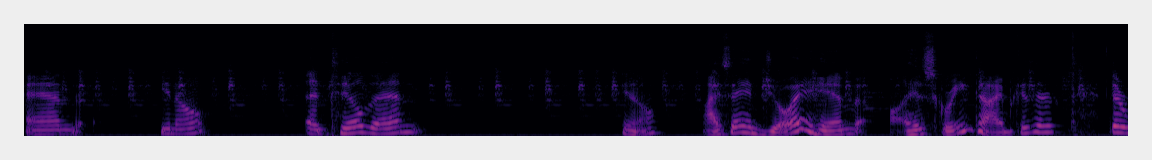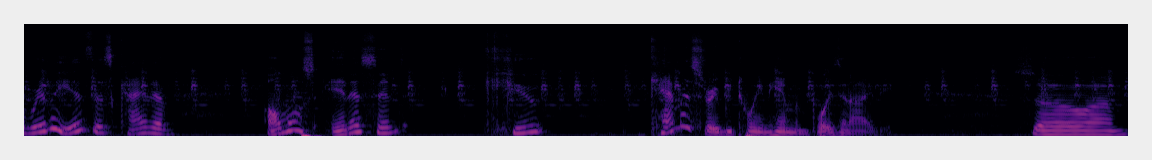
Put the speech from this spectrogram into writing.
And, you know, until then, you know, I say enjoy him, his screen time, because there, there really is this kind of almost innocent, cute chemistry between him and Poison Ivy. So, um,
